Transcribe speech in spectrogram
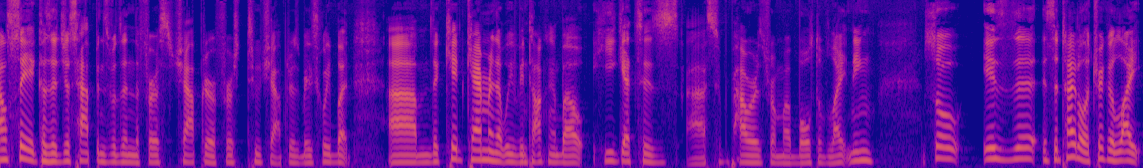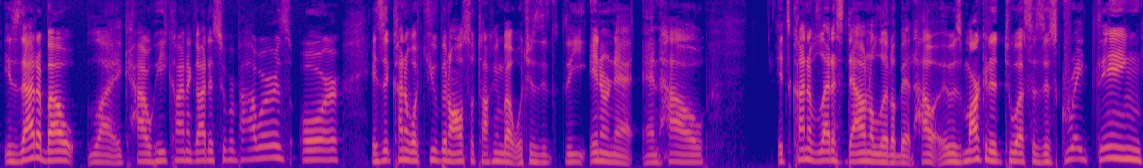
will say it because it just happens within the first chapter, first two chapters, basically. But um, the kid Cameron that we've been talking about, he gets his uh, superpowers from a bolt of lightning. So is the is the title a trick of light? Is that about like how he kind of got his superpowers, or is it kind of what you've been also talking about, which is the internet and how it's kind of let us down a little bit. How it was marketed to us as this great thing,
